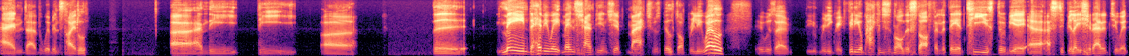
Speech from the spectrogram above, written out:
and uh, the women's title. Uh, and the the uh, the main the heavyweight men's championship match was built up really well. It was a really great video packages and all this stuff, and that they had teased there would be a, a stipulation added to it,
